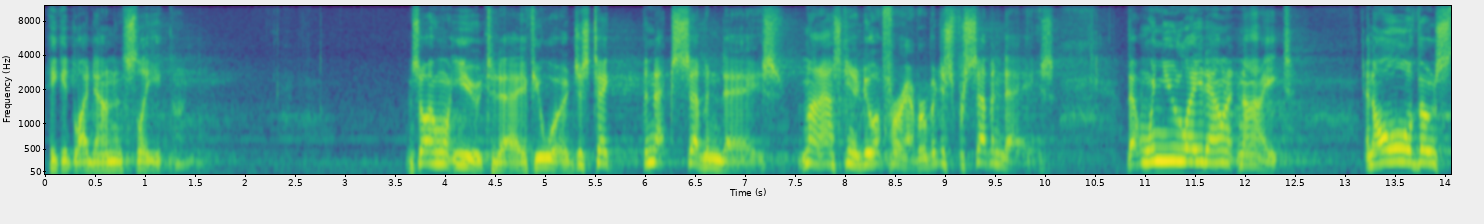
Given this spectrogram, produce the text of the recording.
he could lie down and sleep. And so I want you today, if you would, just take the next seven days. I'm not asking you to do it forever, but just for seven days. That when you lay down at night and all of those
